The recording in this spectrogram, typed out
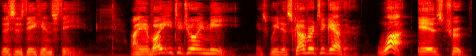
this is Deacon Steve. I invite you to join me as we discover together what is truth.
